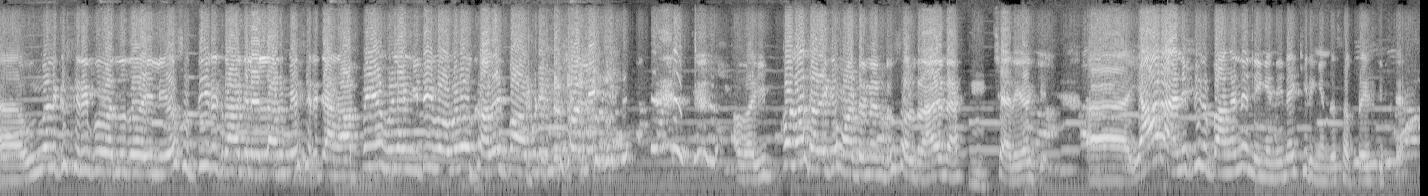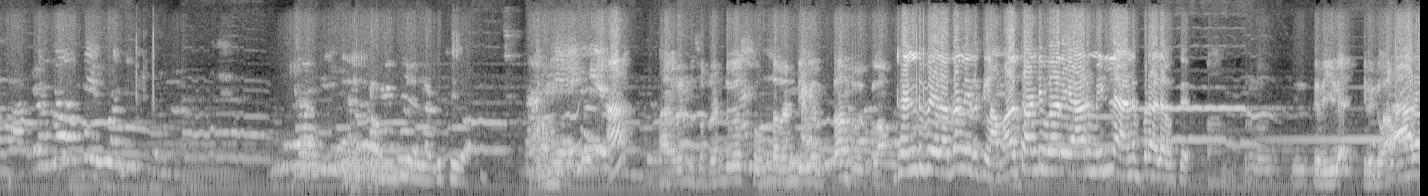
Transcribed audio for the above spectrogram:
அஹ், உங்களுக்கு சிரிப்பு வந்ததோ இல்லையோ சுத்தி இருக்கிறாங்க எல்லாருமே சிரிச்சாங்க. அப்பயே விளங்கிட்டு இவ எவ்வளவு கதைப்பா அப்படின்னு சொல்லி. அவ இப்பதான் கதைக்க மாட்டேன்னு என்று சொல்றா. என்ன. சரி ஓகே யார அனுப்பியிருப்பாங்கன்னு நீங்க நினைக்கிறீங்க இந்த சர்ப்ரைஸ் கிஃப்ட் தம்பி எல்லாத்தையும் செய்வா நாங்க ரெண்டு சொல் ரெண்டு பேர் சொன்ன ரெண்டு பேர் தான் இருக்கலாம். ரெண்டு பேரா தான் இருக்கலாம். அதை தாண்டி வேற யாரும் இல்ல அனுப்புற அளவுக்கு. தெரியல. இருக்கலாம். யாரோ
